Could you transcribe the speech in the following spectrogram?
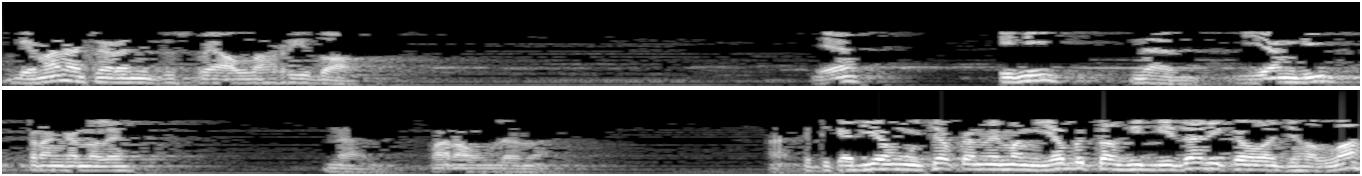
Bagaimana caranya itu supaya Allah ridha? Ya. Ini nah yang diterangkan oleh nah para ulama. Nah, ketika dia mengucapkan memang ya betaghi bidzalika wajah Allah,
